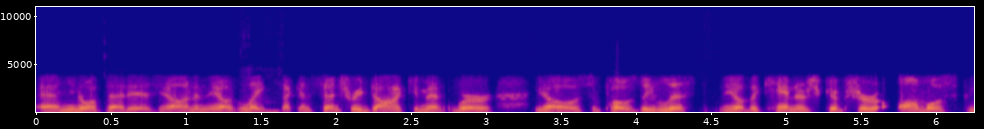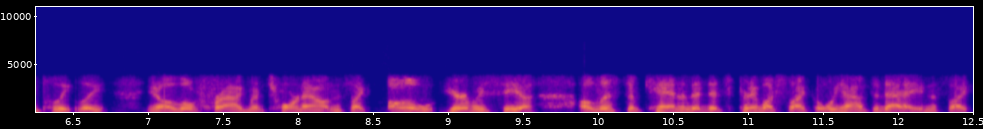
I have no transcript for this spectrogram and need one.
and you know what that is, you know, and you know, mm-hmm. late second century document where you know supposedly lists you know the canon of Scripture almost completely, you know, a little fragment torn out, and it's like, oh, here we see a, a list of canon that it's pretty much like what we have today, and it's like,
